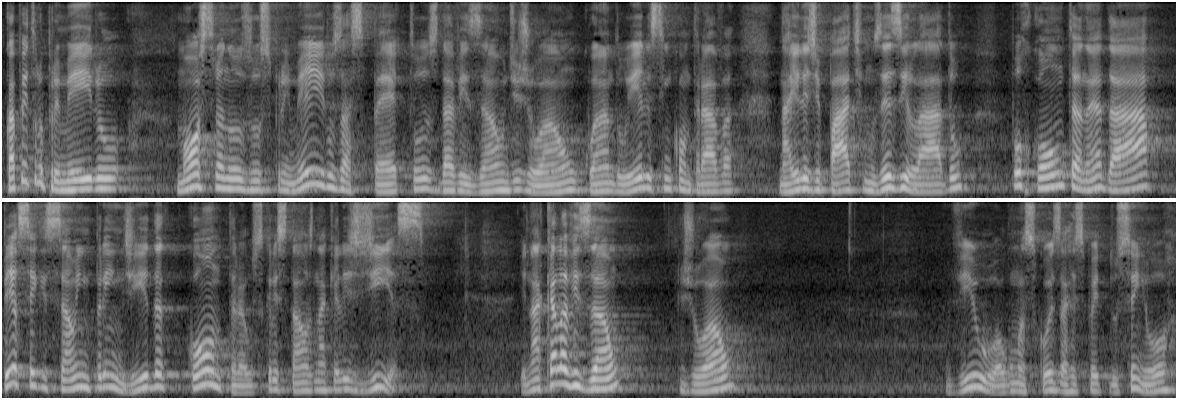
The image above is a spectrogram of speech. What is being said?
O capítulo 1 mostra-nos os primeiros aspectos da visão de João quando ele se encontrava na ilha de Pátimos, exilado, por conta né, da perseguição empreendida contra os cristãos naqueles dias. E naquela visão, João viu algumas coisas a respeito do Senhor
